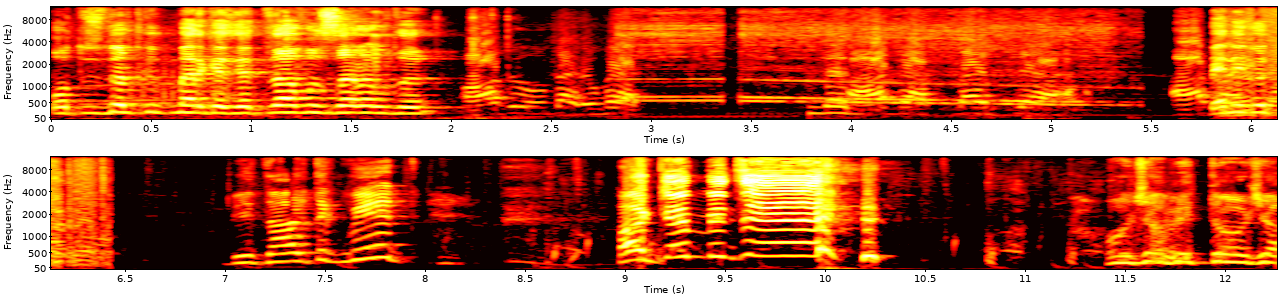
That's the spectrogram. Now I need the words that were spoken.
...34-40 merkez etrafı sarıldı. Beni götür... Bit artık bit. Hakem bitti. Hoca bitti hoca.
